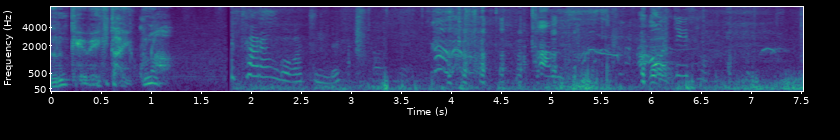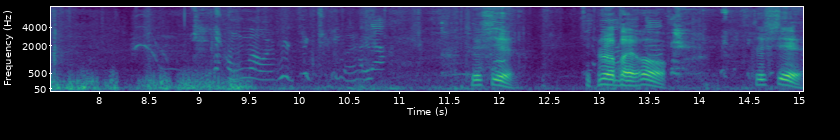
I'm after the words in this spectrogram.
너는 계획이 다 있구나. 탈한 거 같은데? 어디서? 엄마 얼굴 찍지 마. 제시 일어나봐요 제시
